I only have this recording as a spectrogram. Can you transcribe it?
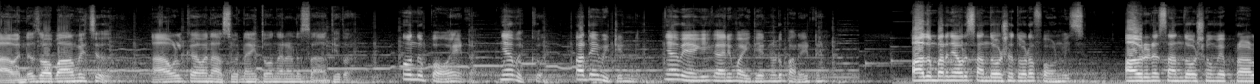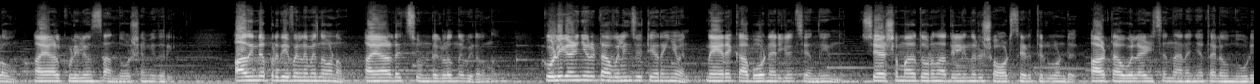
അവന്റെ സ്വഭാവം വെച്ച് അവൾക്ക് അവൻ അസുരനായി തോന്നാനാണ് സാധ്യത. ഒന്ന് പോയേട്ട ഞാൻ വെക്കും. അദ്ദേഹം വിട്ടിട്ടുണ്ട് ഞാൻ വേഗം കാര്യം വൈദ്യനോട് പറയട്ടെ. അതും പറഞ്ഞ് അവർ സന്തോഷത്തോടെ ഫോൺ വെച്ചു. അവരുടെ സന്തോഷവും വെപ്രാളവും അയാൾക്കുള്ളിലും സന്തോഷം വിതറി. അതിന്റെ പ്രതിഫലനം എന്നോണം അയാളുടെ ചുണ്ടുകളൊന്ന് വിടർന്നു. കുളി കഴിഞ്ഞൊരു ടവലും ചുറ്റിയിറങ്ങിയവൻ നേരെ കബോർഡിനരികിൽ ചെന്ന് നിന്നു. ശേഷം അത് തുറന്ന് അതിൽ നിന്നൊരു ഷോർട്സ് എടുത്തിട്ടുകൊണ്ട് ആ ടവൽ അഴിച്ച് നനഞ്ഞ തല ഒന്നുകൂടി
